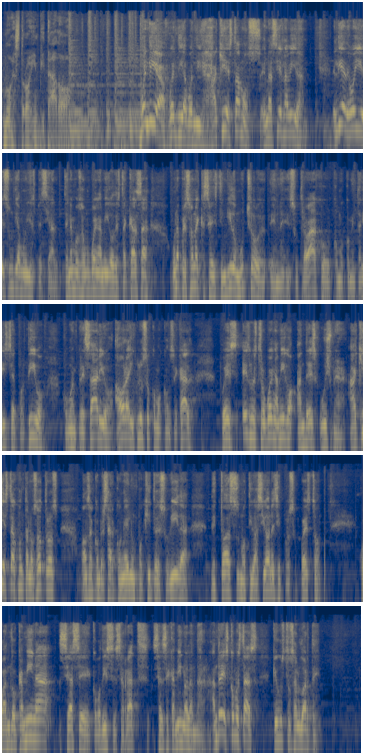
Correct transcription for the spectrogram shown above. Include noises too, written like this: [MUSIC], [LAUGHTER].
nuestro invitado. Buen día, buen día, buen día. Aquí estamos en Así es la vida. El día de hoy es un día muy especial. Tenemos a un buen amigo de esta casa, una persona que se ha distinguido mucho en, su trabajo como comentarista deportivo, como empresario, ahora incluso como concejal. Pues es nuestro buen amigo Andrés Ushmer. Aquí está junto a nosotros. Vamos a conversar con él un poquito de su vida, de todas sus motivaciones y por supuesto, cuando camina se hace, como dice Serrat, se hace camino al andar. Andrés, ¿cómo estás? Qué gusto saludarte.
